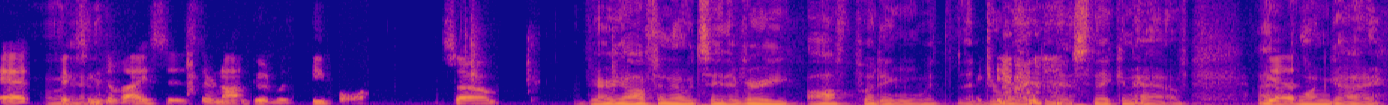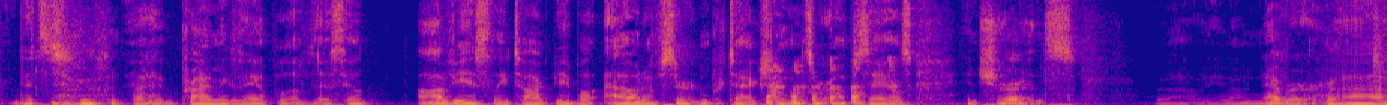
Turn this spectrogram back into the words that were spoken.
at oh, fixing yeah. devices. They're not good with people. So very often, I would say they're very off-putting with the directness they can have. I yes. have one guy that's a prime example of this. He'll obviously talk people out of certain protections or up sales, insurance never. Uh,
